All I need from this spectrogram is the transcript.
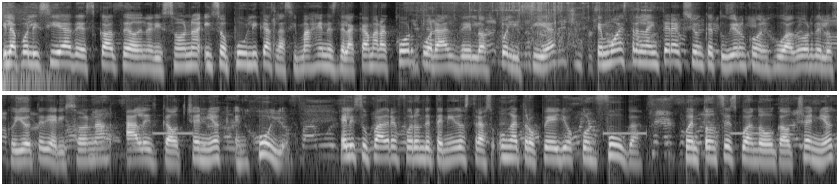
Y la policía de Scottsdale, en Arizona, hizo públicas las imágenes de la cámara corporal de los policías que muestran la interacción que tuvieron con el jugador de los Coyotes de Arizona, Alex Galchenyuk, en julio. Él y su padre fueron detenidos tras un atropello con fuga. Fue entonces cuando Galchenyuk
